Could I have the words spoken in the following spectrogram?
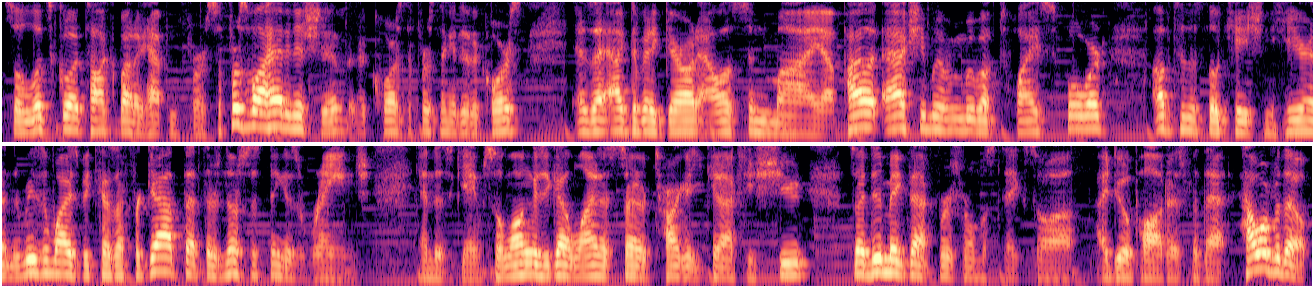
So let's go and talk about it happened first. So first of all, I had initiative, and of course, the first thing I did, of course, is I activated Garrett Allison, my uh, pilot. I actually move move up twice forward up to this location here, and the reason why is because I forgot that there's no such thing as range in this game. So long as you got line of sight of target, you can actually shoot. So I did make that first roll mistake. So uh, I do apologize apologize for that. However, though,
